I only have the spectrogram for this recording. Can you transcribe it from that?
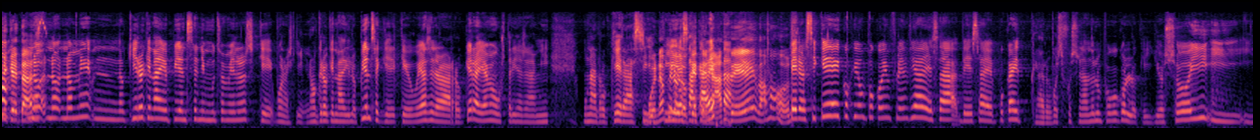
etiquetas. No, no, no, me, no quiero que nadie piense, ni mucho menos que. Bueno, es que no creo que nadie lo piense, que, voy a ser a la rockera. Ya me gustaría ser a mí una rockera así. Bueno, pero lo que te nace, vamos. vamos. Pero sí que he cogido un poco de influencia de esa, de esa época y claro. pues fusionándolo un poco con lo que yo soy y,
